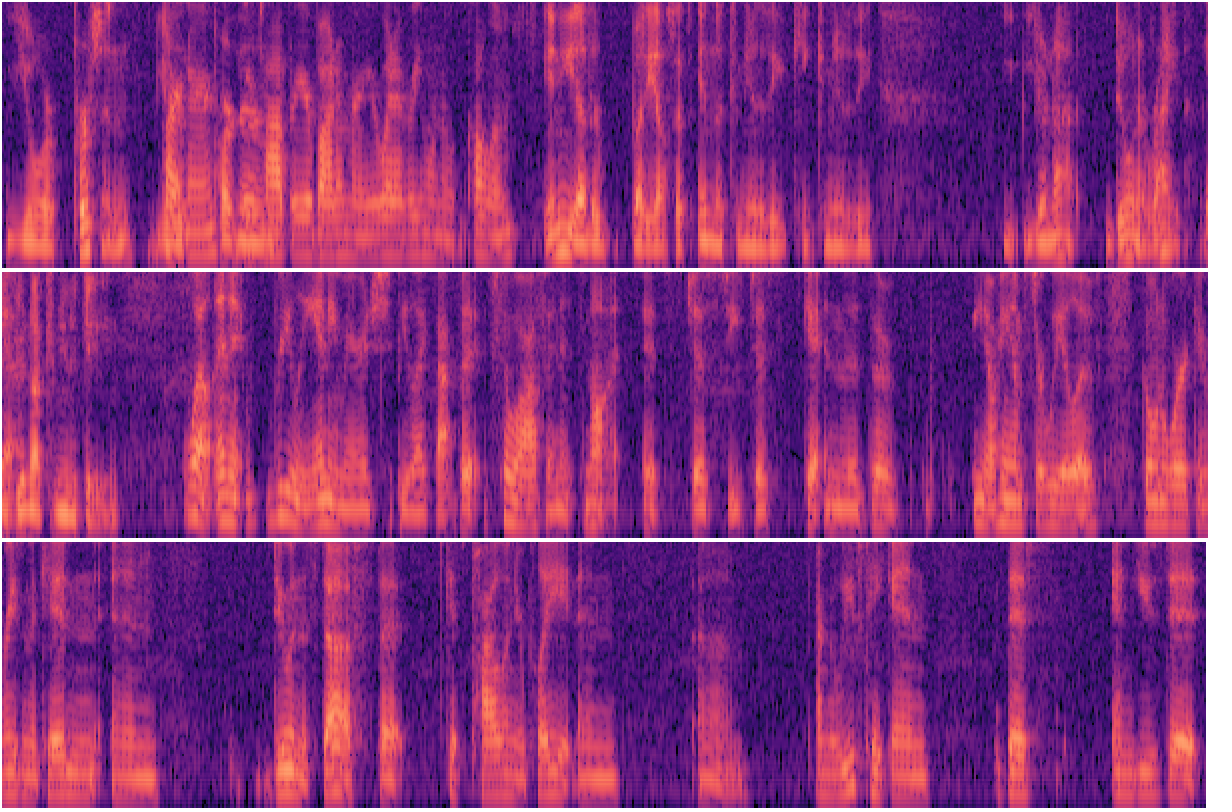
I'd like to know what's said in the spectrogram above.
your person your partner, partner your top or your bottom or your whatever you want to call them. any otherybody else that's in the community kink community you're not doing it right Yeah. if you're not communicating Well, and it really any marriage should be like that, but it's so often it's not. It's just you just get in the the you know hamster wheel of going to work and raising the kid and and doing the stuff that gets piled on your plate and um I mean we've taken this and used it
